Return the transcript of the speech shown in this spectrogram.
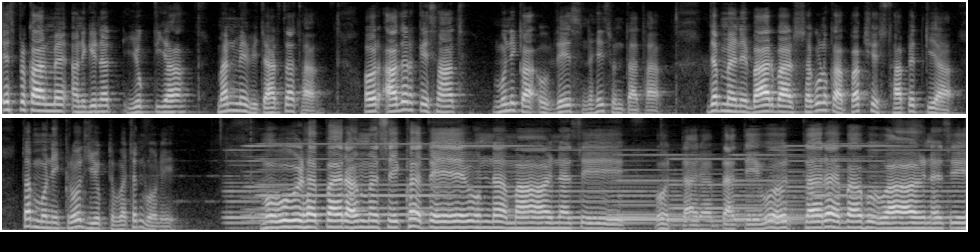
इस प्रकार मैं अनगिनत युक्तियाँ मन में विचारता था और आदर के साथ मुनि का उपदेश नहीं सुनता था। जब मैंने बार बार सगुण का पक्ष स्थापित किया, तब मुनि क्रोध युक्त वचन बोले, मूढ़ परम सिख देव न मानसी, उत्तर प्रति उत्तर बहुआनसी।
